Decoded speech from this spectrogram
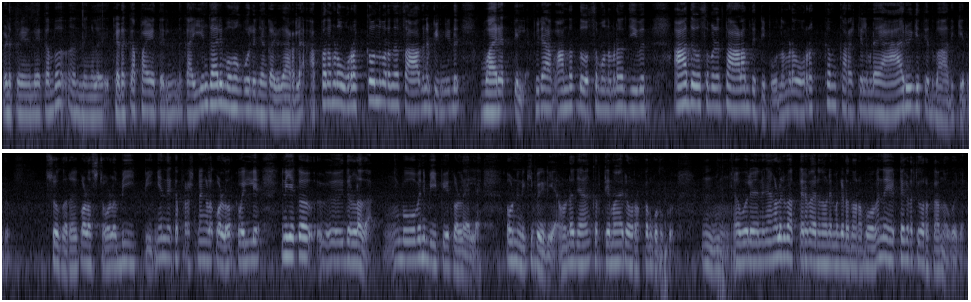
വെളുപ്പിന് എഴുന്നേൽക്കുമ്പോൾ നിങ്ങൾ കിടക്കപ്പായത്തിൽ നിന്ന് കയ്യും കാലും മുഖം പോലും ഞാൻ കഴുകാറില്ല. അപ്പോൾ നമ്മുടെ ഉറക്കം എന്ന് പറഞ്ഞ സാധനം പിന്നീട് വരത്തില്ല. പിന്നെ അന്നത്തെ ദിവസം നമ്മുടെ ജീവിത ആ ദിവസം മുഴുവൻ താളം തെറ്റിപ്പോകും. നമ്മുടെ ഉറക്കം കറക്റ്റിൽ നമ്മുടെ ആരോഗ്യത്തെ അത് ബാധിക്കരുത്. ഷുഗർ കൊളസ്ട്രോൾ ബി പി ഇങ്ങനെയൊക്കെ പ്രശ്നങ്ങളൊക്കെ ഉള്ളവർക്ക് വലിയ എനിക്കൊക്കെ ഇതുള്ളതാണ് ബോബന് ബി പി ഒക്കെ ഉള്ളതല്ലേ? അതുകൊണ്ട് എനിക്ക് പേടിയാണ് അതുകൊണ്ട് ഞാൻ കൃത്യമായൊരു ഉറക്കം കൊടുക്കും. അതുപോലെ തന്നെ ഞങ്ങളൊരു പത്തര പതിനൊന്ന് മണിയുമ്പോൾ കിടന്നുറങ്ങും. ബോബൻ നേരത്തെ കിടത്തി ഉറക്കാൻ നോക്കും ഞാൻ.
